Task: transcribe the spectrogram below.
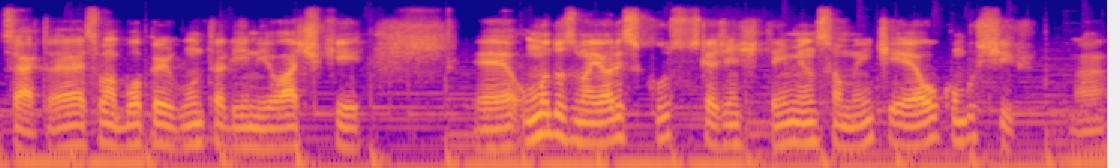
Certo, essa é uma boa pergunta, Aline. Eu acho que é, um dos maiores custos que a gente tem mensalmente é o combustível. Né?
